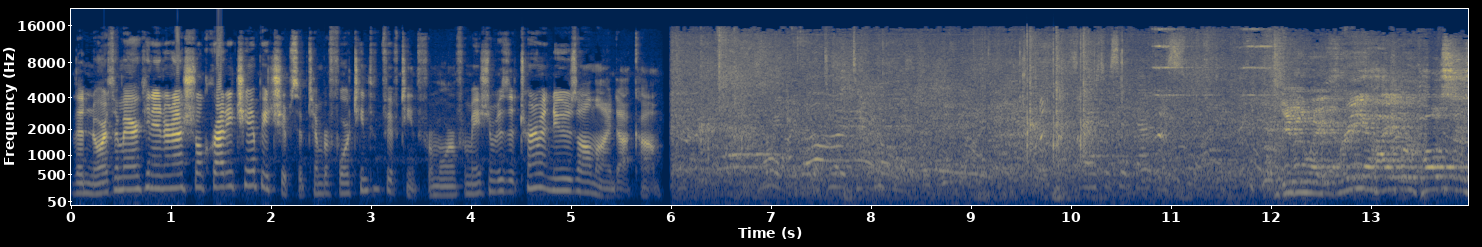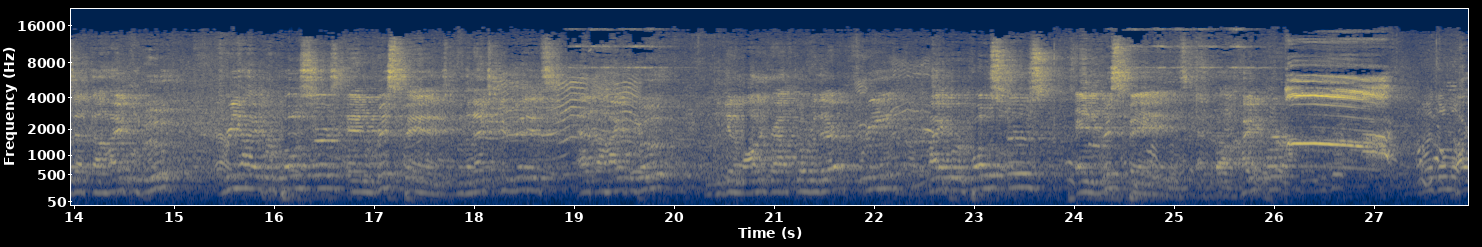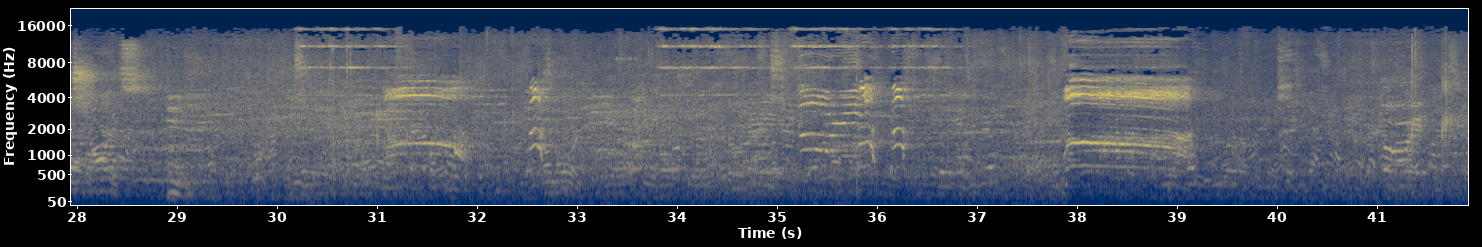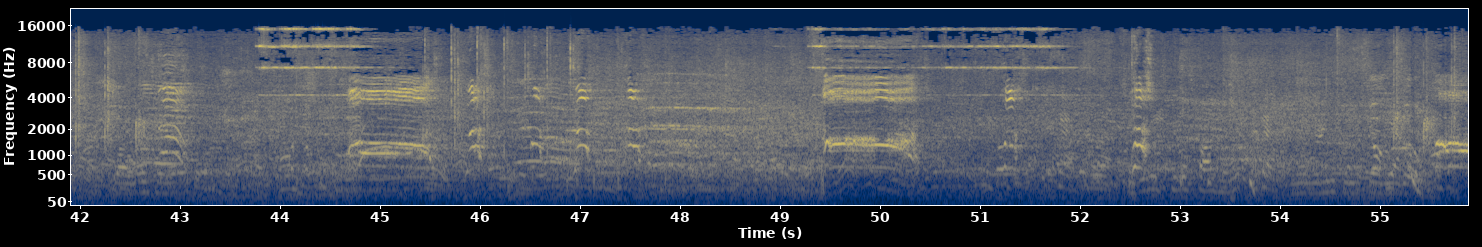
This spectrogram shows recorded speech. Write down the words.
The North American International Karate Championship, September 14th and 15th. For more information, visit tournamentnewsonline.com. Giving away free hyper posters at the hyper booth, three hyper posters and wristbands for the next few minutes at the hyper booth. You can get them autographed over there. Free hyper posters and wristbands at the hyper martial arts booth. on hold. Five minutes. Yeah.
